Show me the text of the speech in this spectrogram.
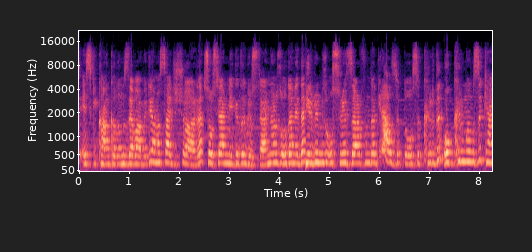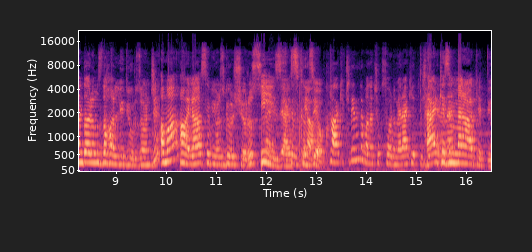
eski kankalığımız devam ediyor ama sadece şu arada sosyal medyada göstermiyoruz. O da neden? Birbirimizi o süreç zarfında birazcık da olsa kırdık. O kırmamızı kendi aramızda hallediyoruz önce. Ama hala seviyoruz, görüşüyoruz. İyiyiz yani sıkıntı, yok. Takipçilerim de bana çok sordu merak etti. işte Herkesin seninle- merak ettiği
